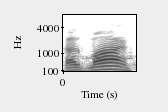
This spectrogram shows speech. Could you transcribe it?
Kannst malen.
